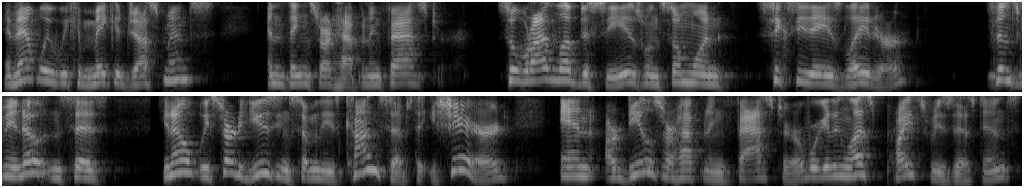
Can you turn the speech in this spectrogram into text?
And that way we can make adjustments and things start happening faster. So, what I love to see is when someone 60 days later sends me a note and says, You know, we started using some of these concepts that you shared, and our deals are happening faster. We're getting less price resistance.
